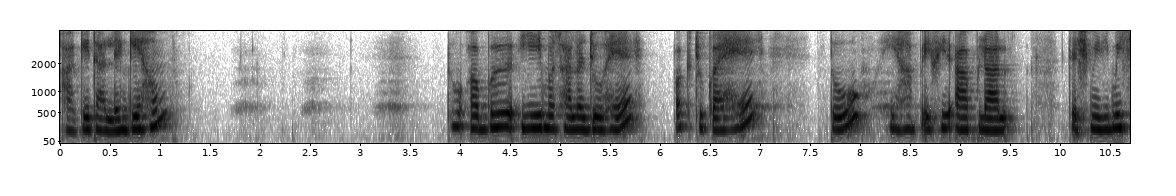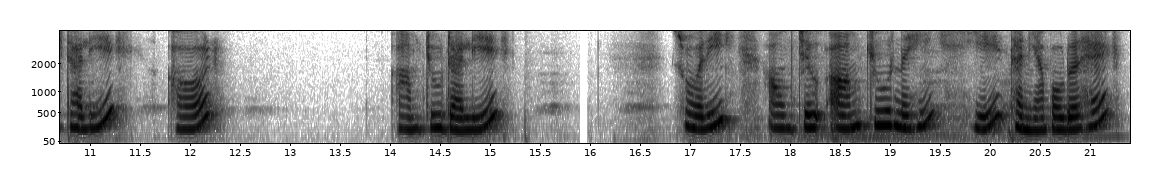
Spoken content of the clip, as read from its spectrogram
आगे डालेंगे हम। तो अब ये मसाला जो है पक चुका है। तो यहाँ पे फिर आप लाल कश्मीरी मिर्च डालिए और आमचूर डालिए। सॉरी आमचूर आमचूर नहीं, ये धनिया पाउडर है।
